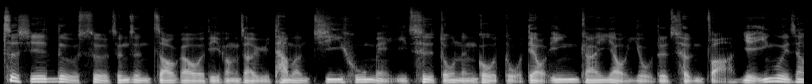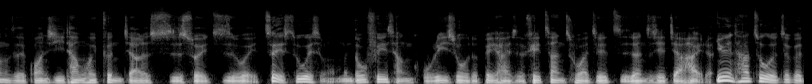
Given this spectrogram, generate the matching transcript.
这些垃圾真正糟糕的地方在于，他们几乎每一次都能够躲掉应该要有的惩罚，也因为这样子的关系，他们会更加的食髓知味。这也是为什么我们都非常鼓励所有的被害者可以站出来直接指认这些加害人，因为他做的这个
